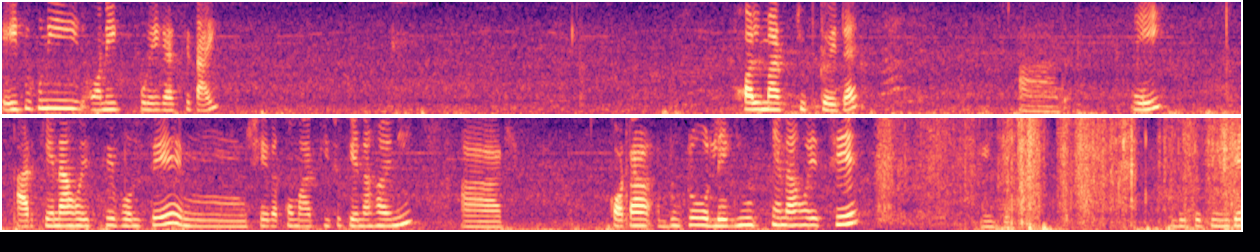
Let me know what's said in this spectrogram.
এইটুকুনি অনেক পড়ে গেছে তাই। হলমার্ক যুক্ত এটায় আর এই, আর কেনা হয়েছে বলতে সেরকম আর কিছু কেনা হয়নি। আর কটা, দুটো লেগিংস কেনা হয়েছে। এই যে, দুটো, তিনটে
